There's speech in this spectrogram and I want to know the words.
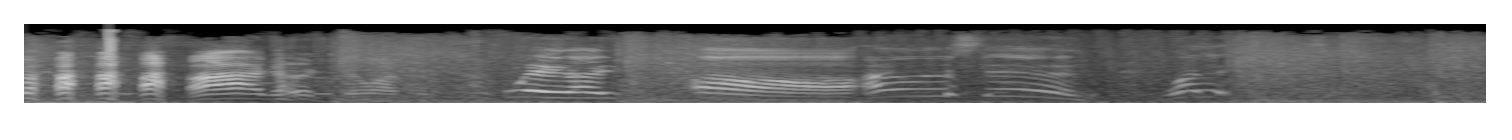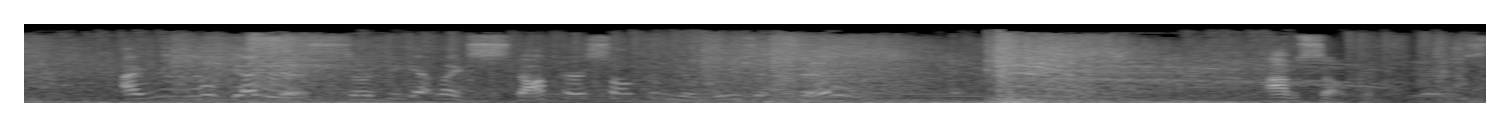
I got a kill on this. Wait, I. Aw, I don't understand. Why? They... I really don't get this. So if you get like stuck or something, you lose it too? I'm so confused.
